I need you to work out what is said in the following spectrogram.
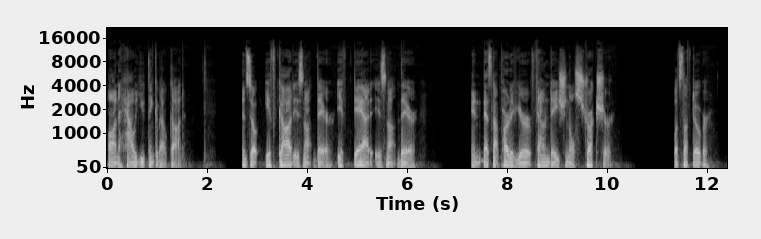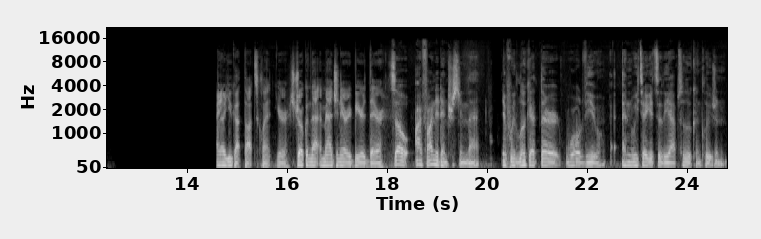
on how you think about God. And so, if God is not there, if dad is not there, and that's not part of your foundational structure, what's left over? I know you got thoughts, Clint. You're stroking that imaginary beard there. So I find it interesting that if we look at their worldview and we take it to the absolute conclusion,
